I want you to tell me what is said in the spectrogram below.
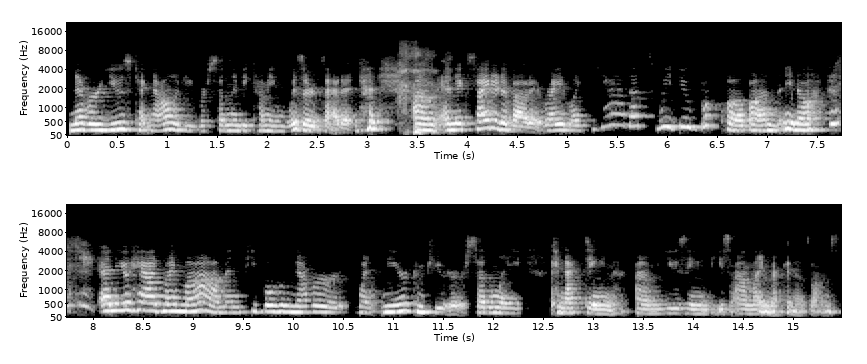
never used technology were suddenly becoming wizards at it um, and excited about it, right? Like, yeah, that's we do book club on, you know. and you had my mom and people who never went near computers suddenly connecting um, using these online mechanisms.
